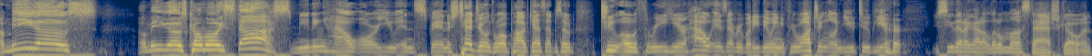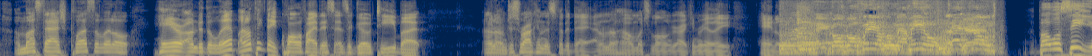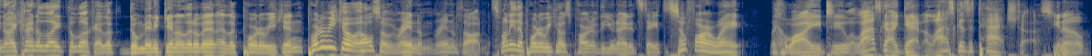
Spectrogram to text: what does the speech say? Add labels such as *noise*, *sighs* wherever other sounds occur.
Amigos, amigos, como estas? Meaning, how are you in Spanish? Ted Jones World Podcast, episode 203 here. How is everybody doing? If you're watching on YouTube here, *laughs* you see that I got a little mustache going. A mustache plus a little hair under the lip. I don't think they qualify this as a goatee, but I don't know. I'm just rocking this for the day. I don't know how much longer I can really handle it. Hey, go go frio con mi amigo Ted Jones. But we'll see. You know, I kind of like the look. I look Dominican a little bit. I look Puerto Rican. Puerto Rico also random, random thought. It's funny that Puerto Rico is part of the United States. It's so far away. Like Hawaii too. Alaska, I get. Alaska's attached to us, you know.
